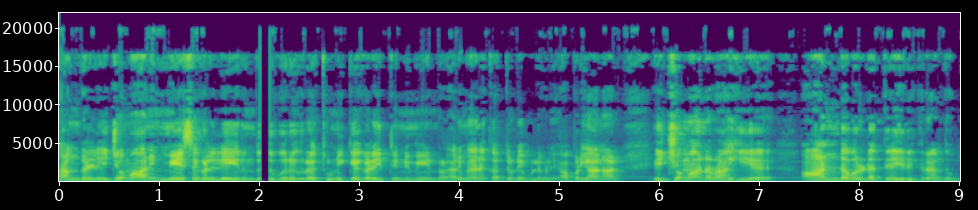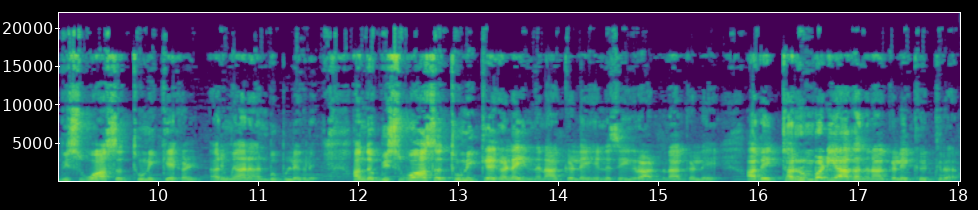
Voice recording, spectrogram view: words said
தங்கள் எஜமானின் மேசைகளிலே இருந்து வருகிற துணிக்கைகளை தின்னுமே என்றால் அருமையான கத்தோடைய பிள்ளைகளை. அப்படியானால் எஜமானராகிய ஆண்டவரிடத்தில் இருக்கிற அந்த விசுவாச துணிக்கைகள் அருமையான அன்பு பிள்ளைகளே அந்த விசுவாச துணிக்கைகளை இந்த நாட்களில் என்ன செய்கிறார்? அந்த நாட்களிலே அதை தரும்படியாக அந்த நாட்களை கேட்கிறார்.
